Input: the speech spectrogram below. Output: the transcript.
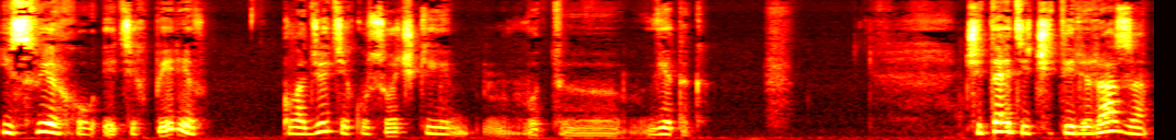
И сверху этих перьев кладете кусочки вот веток. Читайте четыре раза,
